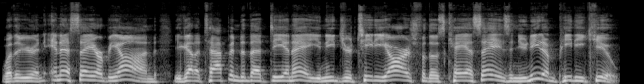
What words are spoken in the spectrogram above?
Whether you're an NSA or beyond, you got to tap into that DNA. You need your TDRs for those KSAs, and you need them PDQ.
